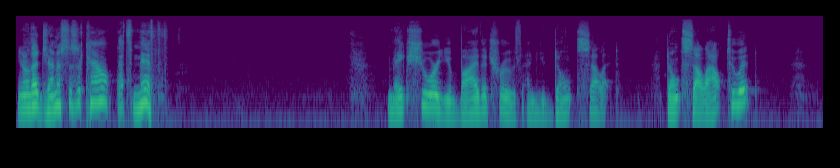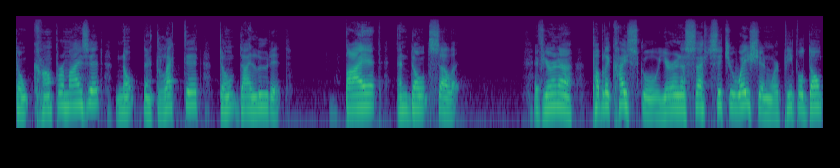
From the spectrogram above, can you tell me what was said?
You know, that Genesis account, that's myth. Make sure you buy the truth and you don't sell it. Don't sell out to it. Don't compromise it. Don't neglect it. Don't dilute it buy it and don't sell it. If you're in a public high school, you're in a situation where people don't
